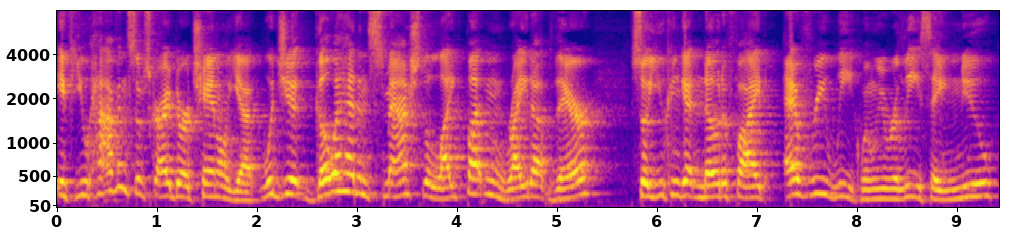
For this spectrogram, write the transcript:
If you haven't subscribed to our channel yet, would you go ahead and smash the like button right up there so you can get notified every week when we release a new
